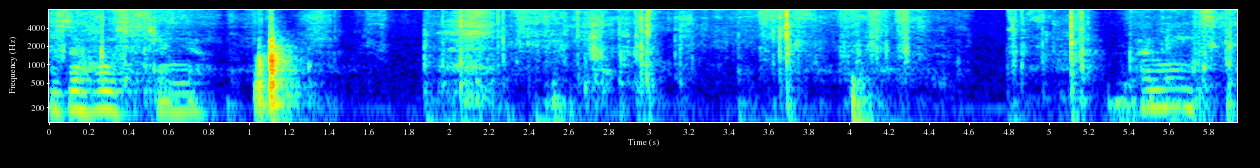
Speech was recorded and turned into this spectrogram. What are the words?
Загострення. Камінське.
